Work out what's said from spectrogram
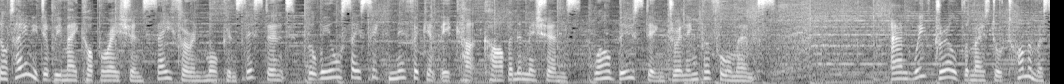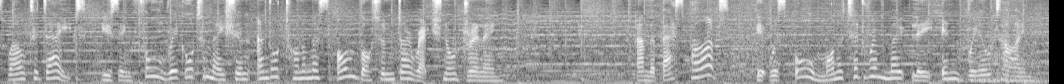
Not only did we make operations safer and more consistent, but we also significantly cut carbon emissions while boosting drilling performance. And we've drilled the most autonomous well to date, using full rig automation and autonomous on-bottom directional drilling. And the best part? It was all monitored remotely in real time.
